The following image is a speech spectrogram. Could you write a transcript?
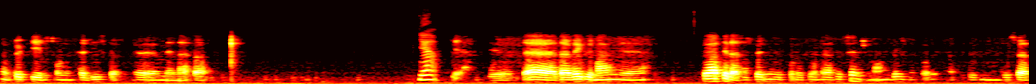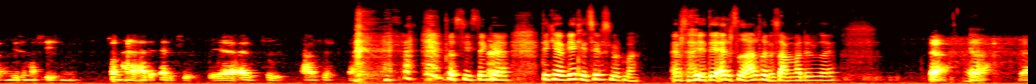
nogle dygtige instrumentalister, øh, men altså, Ja, ja, øh, der, er- der er virkelig mange, øh, det er også det, der er så spændende ved produktion, der er så sindssygt mange vinkler på det. Altså, det, er sådan, det er svært sådan, ligesom at sige sådan, sådan her er det altid. Det er altid, aldrig. præcis. Det kan, det kan jeg virkelig tilslutte mig. Altså, ja, det er altid aldrig det samme, var det, du sagde. Ja, Ja. ja, ja.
